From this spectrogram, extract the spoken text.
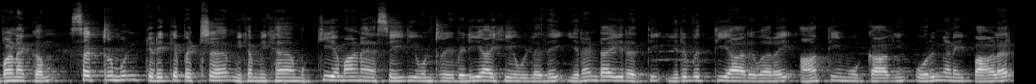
வணக்கம். சற்று முன் கிடைக்கப்பெற்ற மிக மிக முக்கியமான செய்தி ஒன்று வெளியாகி உள்ளது. இரண்டாயிரத்தி இருபத்தி ஆறு வரை அதிமுகவின் ஒருங்கிணைப்பாளர்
